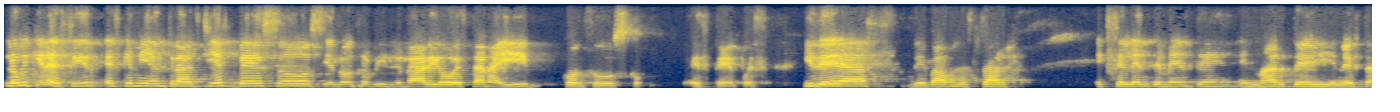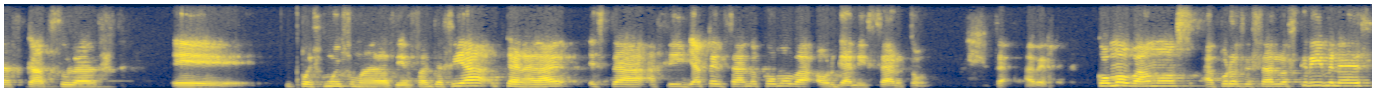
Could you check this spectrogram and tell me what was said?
lo que quiere decir es que mientras Jeff Bezos y el otro billonario están ahí con sus este, pues, ideas de vamos a estar excelentemente en Marte y en estas cápsulas, eh, pues muy fumadas y en fantasía, Canadá está así ya pensando cómo va a organizar todo. O sea, a ver, ¿cómo vamos a procesar los crímenes?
